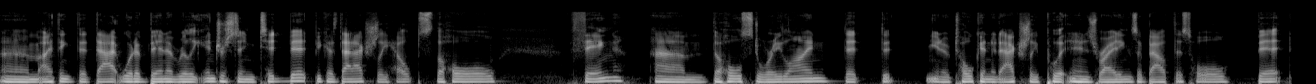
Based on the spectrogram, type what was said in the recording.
Um, I think that that would have been a really interesting tidbit because that actually helps the whole thing, um, the whole storyline that that you know Tolkien had actually put in his writings about this whole bit.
